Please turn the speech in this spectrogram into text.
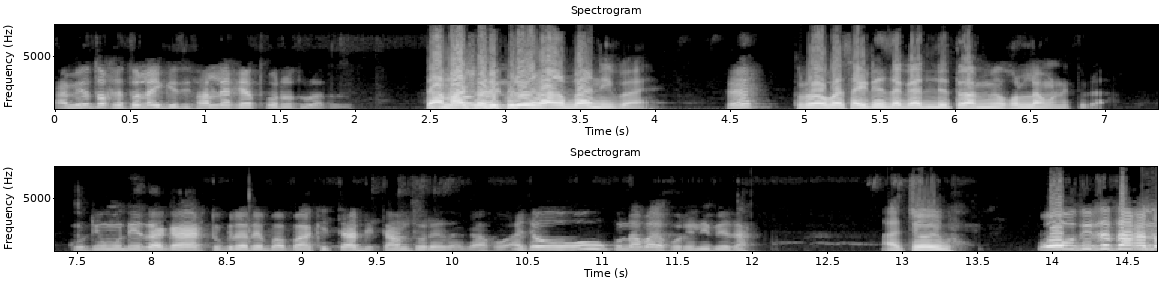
আমিও তো খেতো লাগি গেছি ফাললে খেত করো তোরা তুমি। তা আমার শরীর করে খাবা নিবা হ্যাঁ তোরা আবার সাইডে জায়গা দিলে তো আমিও করলাম মানে তোরা কুটি মুটি জায়গা এক টুকরা রে বাবা কিতা দিতাম তোরে জায়গা কো আচ্ছা ও কোনা বাই করে লিবে যা। আচ্ছা ও উদিতে থাকেন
